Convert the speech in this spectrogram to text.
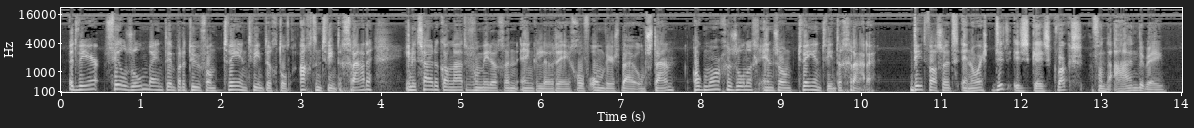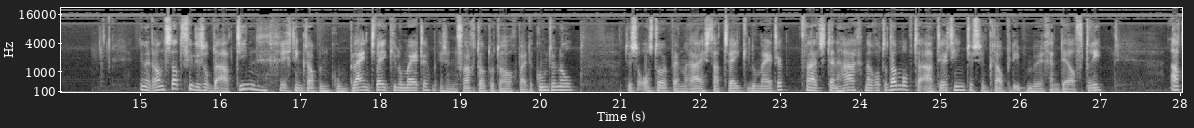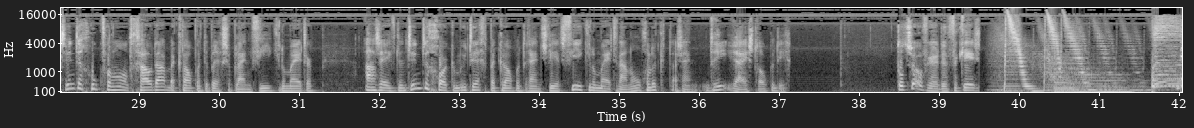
Het weer, veel zon bij een temperatuur van 22 tot 28 graden. In het zuiden kan later vanmiddag een enkele regen- of onweersbui ontstaan. Ook morgen zonnig en zo'n 22 graden. Dit was het NOS. Dit is Kees Kwaks van de ANWB. In de Randstad files op de A10 richting knooppunt Koenplein 2 kilometer. Is een vrachtauto te hoog bij de Koentunnel. Tussen Osdorp en Rai staat 2 kilometer. Vanuit Den Haag naar Rotterdam op de A13 tussen knooppunt Ippenburg en Delft 3. A20 Hoek van Holland Gouda bij knooppunt de Brechtseplein 4 kilometer. A27 Gorkum Utrecht bij knooppunt Rijnsweert 4 kilometer na een ongeluk. Daar zijn drie rijstroken dicht. Tot zover de verkeers...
